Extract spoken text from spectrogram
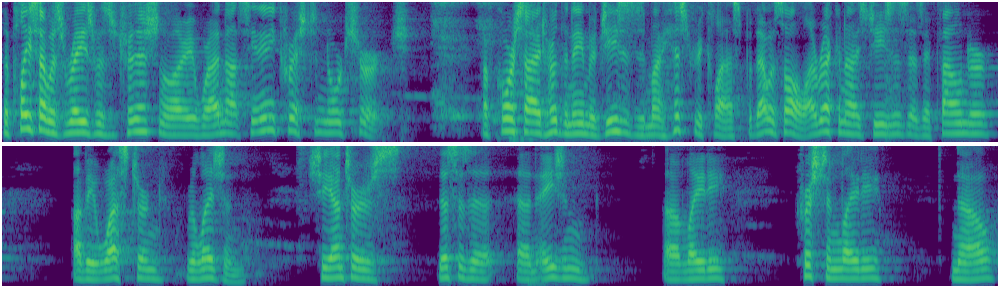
The place I was raised was a traditional area where I had not seen any Christian nor church. Of course, I had heard the name of Jesus in my history class, but that was all. I recognized Jesus as a founder of a Western religion. She enters, this is a, an Asian uh, lady, Christian lady now.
